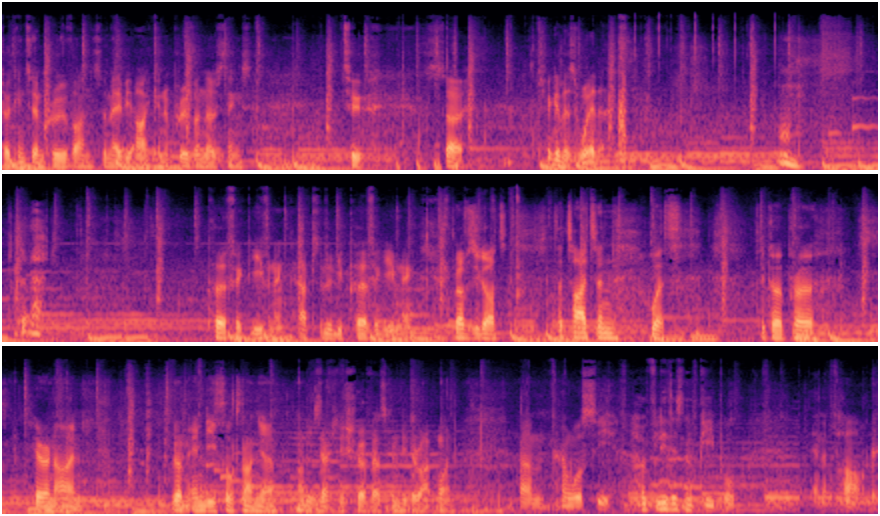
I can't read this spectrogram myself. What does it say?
looking to improve on so maybe I can improve on those things too. So check out this weather. Mm, look at that. Perfect evening, absolutely perfect evening. We've obviously got the Titan with the GoPro Hero 9 We've got an ND filter on here. Not exactly sure if that's going to be the right one. Um, and we'll see. Hopefully there's no people in the park.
